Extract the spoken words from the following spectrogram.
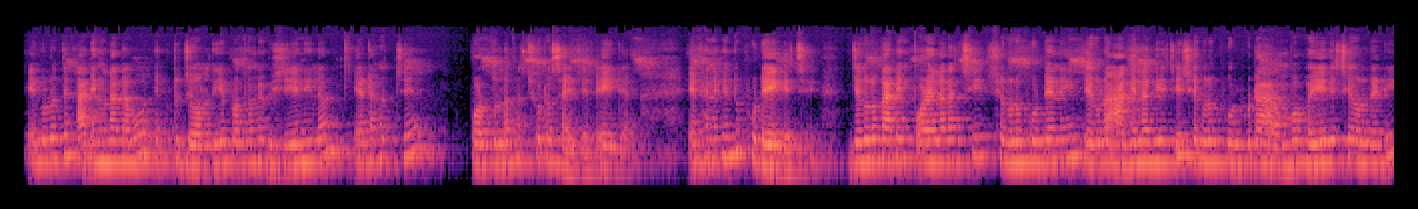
এগুলোতে কাটিং লাগাবো, একটু জল দিয়ে প্রথমে ভিজিয়ে নিলাম। এটা হচ্ছে পর্তুলাকা ছোটো সাইজের, এইটা। এখানে কিন্তু ফুটেই গেছে। যেগুলো কাটিং পরে লাগাচ্ছি, সেগুলো ফুটে নেই। যেগুলো আগে লাগিয়েছি, সেগুলো ফুল ফোটা আরম্ভ হয়ে গেছে অলরেডি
